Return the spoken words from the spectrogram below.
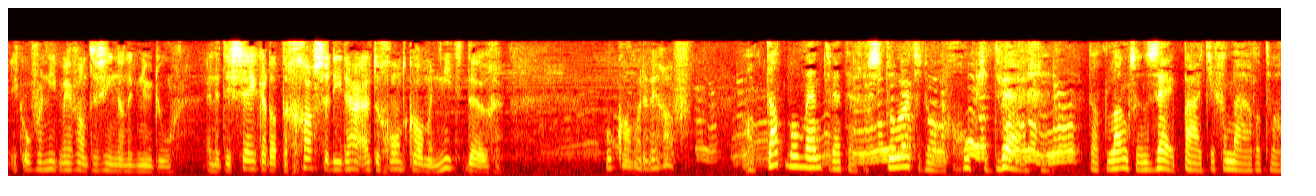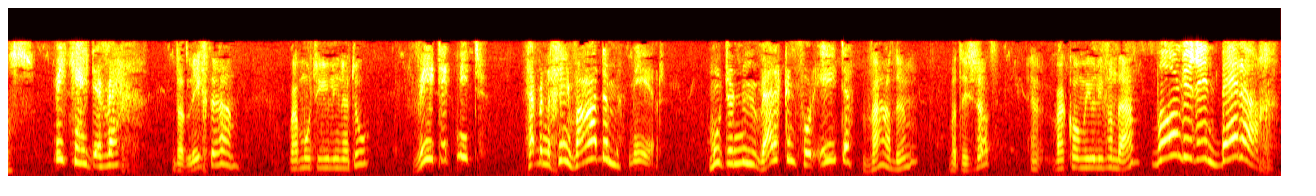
Ik hoef er niet meer van te zien dan ik nu doe. En het is zeker dat de gassen die daar uit de grond komen niet deugen. Hoe komen we er weer af? Op dat moment werd hij gestoord door een groepje dwergen dat langs een zijpaadje genaderd was. Weet jij de weg? Dat ligt eraan. Waar moeten jullie naartoe? Weet ik niet. Hebben geen wadem meer. Moeten nu werken voor eten. Wadem? Wat is dat? En waar komen jullie vandaan? Woonden in Berg.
